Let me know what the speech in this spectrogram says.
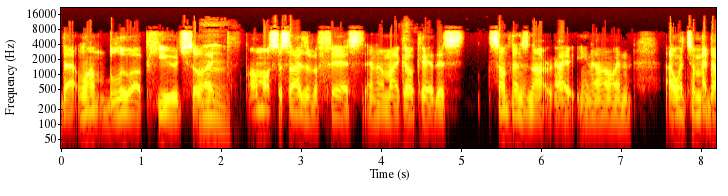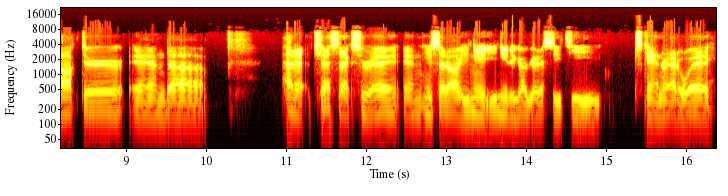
that lump blew up huge, so like mm. almost the size of a fist. And I'm like, okay, this something's not right, you know. And I went to my doctor and uh, had a chest X-ray, and he said, "Oh, you need you need to go get a CT scan right away."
